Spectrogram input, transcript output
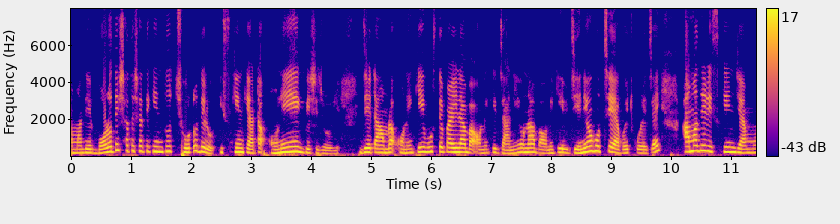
আমাদের বড়দের সাথে সাথে কিন্তু ছোটদেরও স্কিন কেয়ারটা অনেক বেশি জরুরি, যেটা আমরা অনেকেই বুঝতে পারি না বা অনেকে জানিও না বা অনেকে জেনেও হচ্ছে অ্যাভয়েড করে যায়। আমাদের স্কিন যেমন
